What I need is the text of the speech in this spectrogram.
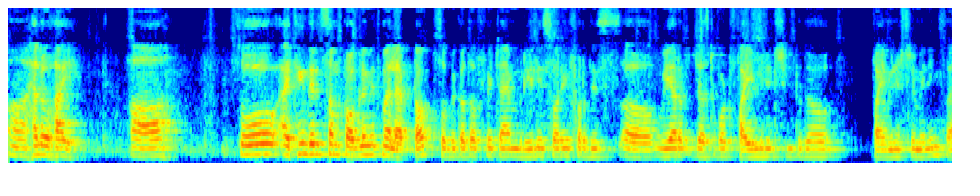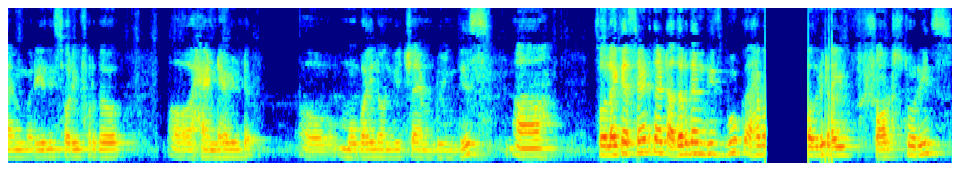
Uh, hello, hi. Uh, so I think there is some problem with my laptop. So because of which I'm really sorry for this. Uh, we are just about five minutes into the five minutes remaining. So I'm really sorry for the uh, handheld uh, mobile on which I'm doing this. So like I said, that other than this book, I have already five short stories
